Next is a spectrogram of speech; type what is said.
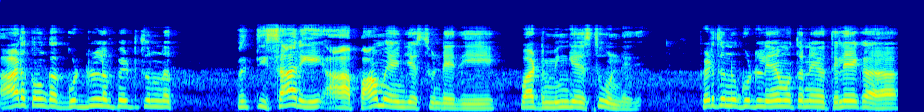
ఆడకొంక గుడ్లను పెడుతున్న ప్రతిసారి ఆ పాము ఏం చేస్తుండేది? వాటిని మింగేస్తూ ఉండేది. పెడుతున్న గుడ్లు ఏమవుతున్నాయో తెలియక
